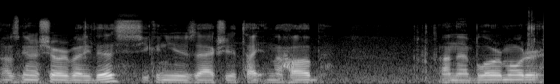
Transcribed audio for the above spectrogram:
I was gonna show everybody this. You can use actually to tighten the hub on that blower motor.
